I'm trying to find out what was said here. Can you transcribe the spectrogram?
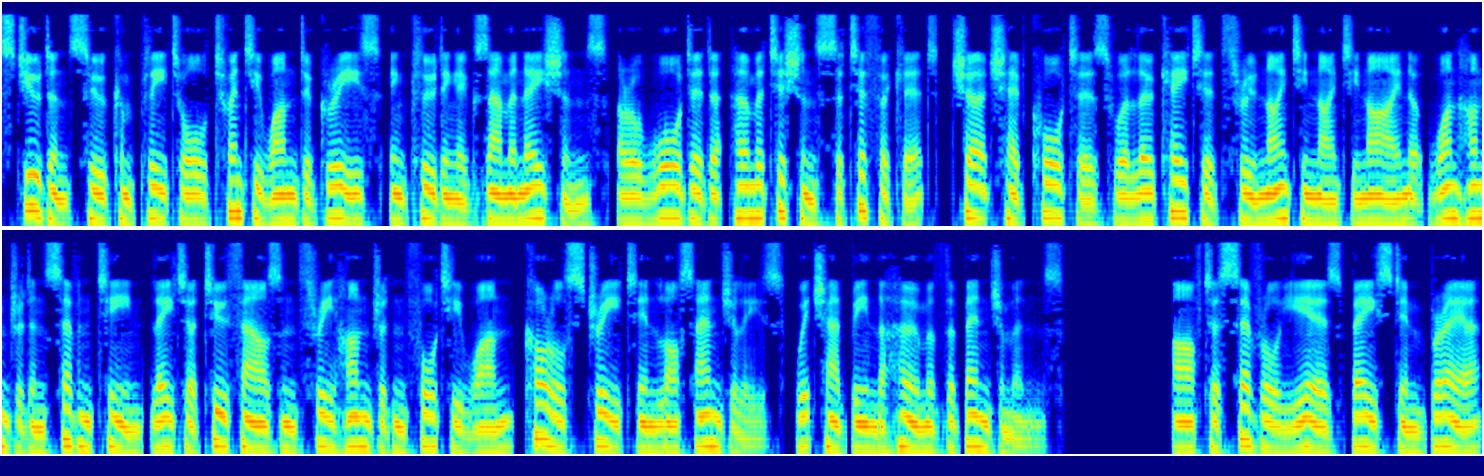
Students who complete all 21 degrees including examinations are awarded a Hermetician's Certificate. Church headquarters were located through 1999 at 117 later 2341 Coral Street in Los Angeles, which had been the home of the Benjamins. After several years based in Brea,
